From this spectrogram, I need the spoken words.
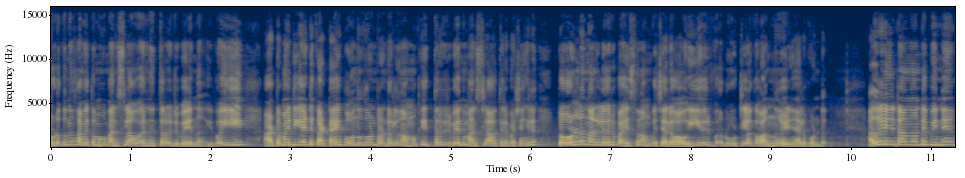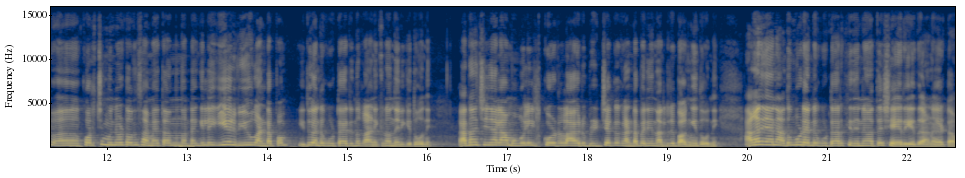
കൊടുക്കുന്ന സമയത്ത് നമുക്ക് മനസ്സിലാവുമായിരുന്നു ഇത്ര രൂപയെന്ന്. ഇപ്പോൾ ഈ ഓട്ടോമാറ്റിക്കായിട്ട് കട്ടായി പോകുന്നതുകൊണ്ടുണ്ടല്ലോ നമുക്ക് ഇത്ര രൂപയെന്ന് മനസ്സിലാവത്തില്ല. പക്ഷേങ്കിൽ ടോളിന് നല്ലൊരു പൈസ നമുക്ക് ചിലവാകും. ഈ ഒരു റൂട്ടിലൊക്കെ വന്നു കഴിഞ്ഞാൽ കൊണ്ട്. അത് കഴിഞ്ഞിട്ടാണെന്നുണ്ടെങ്കിൽ പിന്നെ കുറച്ച് മുന്നോട്ട് വന്ന സമയത്താണെന്നുണ്ടെങ്കിൽ ഈ ഒരു വ്യൂ കണ്ടപ്പം ഇതും എന്റെ കൂട്ടുകാരൊന്ന് കാണിക്കണമെന്ന് എനിക്ക് തോന്നി. കാരണം വെച്ച് കഴിഞ്ഞാൽ ആ മുകളിൽ കൂടെയുള്ള ആ ഒരു ബ്രിഡ്ജൊക്കെ കണ്ടപ്പോൾ എനിക്ക് നല്ലൊരു ഭംഗി തോന്നി. അങ്ങനെ ഞാൻ അതും കൂടെ എന്റെ കൂട്ടുകാർക്ക് ഇതിനകത്ത് ഷെയർ ചെയ്തതാണ് കേട്ടോ.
